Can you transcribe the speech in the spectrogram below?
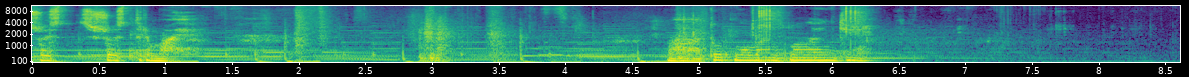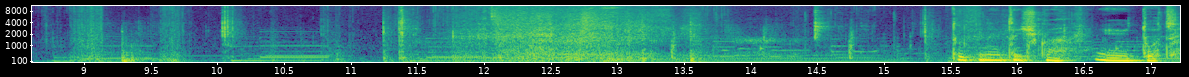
Щось, щось тримає. Ага, тут момент маленький. Тут ниточка і тут.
